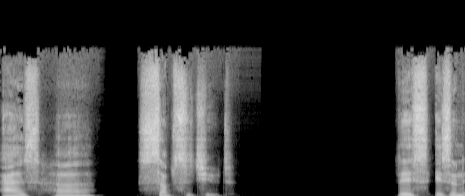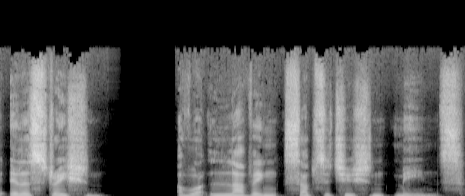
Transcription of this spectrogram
as her substitute. This is an illustration of what loving substitution means.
